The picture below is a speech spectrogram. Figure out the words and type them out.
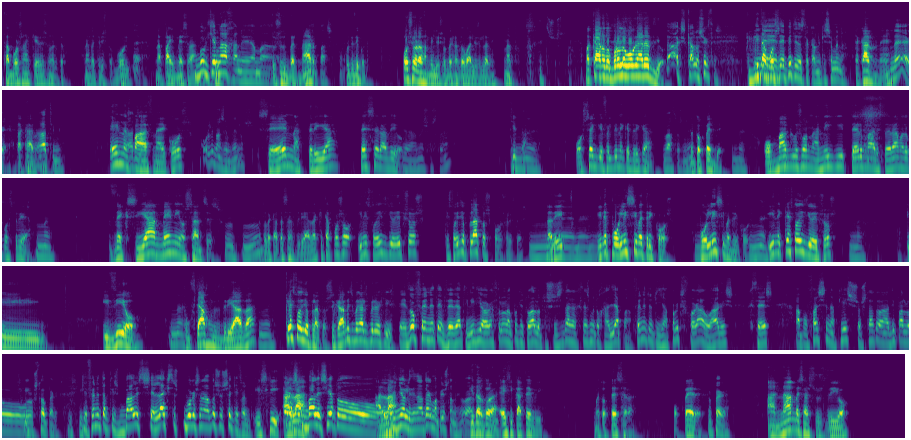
Θα μπορούσε να κερδίσει νωρίτερα. Να μετρήσει τον γκολ, ε. να πάει μέσα. Μπορεί και να είχαν άμα. Το σούτ Μπερνάρ, οτιδήποτε. Πόση ώρα θα μιλήσω μέχρι να το βάλεις δηλαδή; Να το. Έτσι, σωστό. Μα κάνω τον πρόλογο για τέτοιο. Εντάξει, καλώς ήρθες. Κοίτα πώ. Επίτηδες τα κάνουν και σε μένα. Τα κάνουν, ε. Ναι, τα κάνουν. Άτιμοι. Ένας Παναθυναϊκό. Πολύ μαζεμένος. Σε ένα 3-4-2. σωστά. Κοίτα. Ναι. Ο Σέγκεφελτ είναι κεντρικά. Βάθος, ναι. Με το 5. Ναι. Ο Μάγνουσον ανοίγει τέρμα αριστερά με το 23. Ναι. Δεξιά μένει ο σαντσε με το 14-30. Κοίτα πόσο είναι στο ίδιο ύψος και στο ίδιο πλάτος οι ποδοσφαιριστές. Ναι, δηλαδή ναι, ναι. είναι πολύ συμμετρικός. Πολύ συμμετρικός. Είναι και στο ίδιο ύψος. Οι, οι δύο ναι. που φτιάχνουν την τριάδα ναι. και στο ίδιο πλάτο, στη γραμμή της μεγάλης περιοχής. Εδώ φαίνεται βέβαια την ίδια ώρα θέλω να πω και το άλλο. Το συζήταγα χθες με το Χαλιάπα. Φαίνεται ότι για πρώτη φορά ο Άρης χθες αποφάσισε να πιέσει σωστά το αντίπαλο Ισχύει. στόπερ. Και φαίνεται από τις μπάλες τις ελάχιστες που μπόρεσε να δώσει ο Σέκεφελτ. Ισχύει. Πέρασαν αλλά... μπάλες ή από το αλλά... Βινιόλι, δυνατά, ποιος ήταν. Κοίτα τώρα, έχει κατέβει με το 4 ο Πέρεθ. Ο Πέρεθ. Ανάμεσα στους δύο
